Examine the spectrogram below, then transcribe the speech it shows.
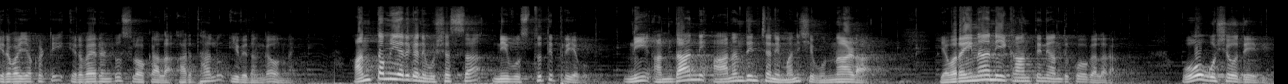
ఇరవై ఒకటి ఇరవై రెండు శ్లోకాల అర్థాలు ఈ విధంగా ఉన్నాయి. అంతం ఎరగని ఉషస్స నీవు స్థుతి ప్రియవు. నీ అందాన్ని ఆనందించని మనిషి ఉన్నాడా? ఎవరైనా నీ కాంతిని అందుకోగలరా? ఓ ఉషోదేవి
